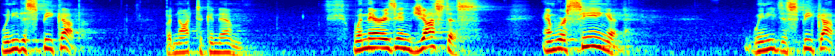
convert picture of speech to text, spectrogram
we need to speak up, but not to condemn when there is injustice and we're seeing it, we need to speak up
